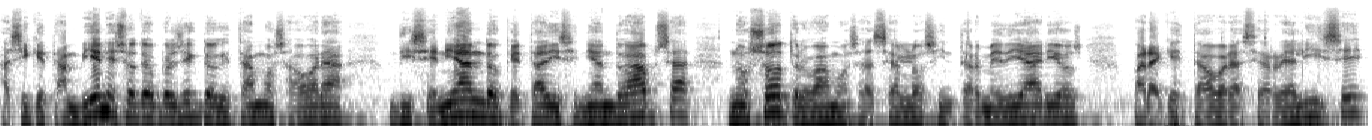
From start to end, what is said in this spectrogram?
Así que también es otro proyecto que estamos ahora diseñando, que está diseñando APSA. Nosotros vamos a ser los intermediarios para que esta obra se realice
